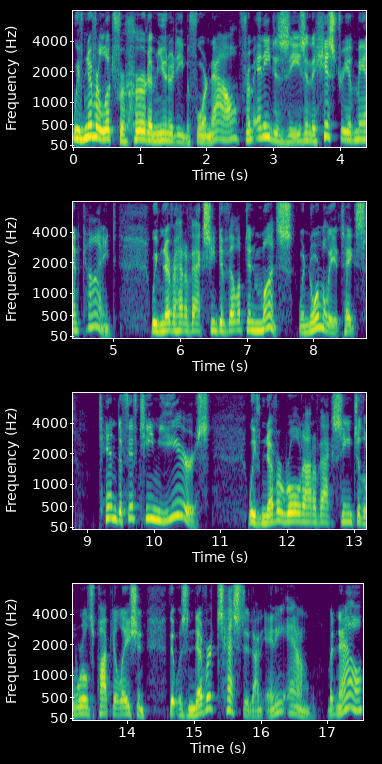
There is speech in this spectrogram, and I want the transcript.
We've never looked for herd immunity before now from any disease in the history of mankind. We've never had a vaccine developed in months when normally it takes 10 to 15 years. We've never rolled out a vaccine to the world's population that was never tested on any animal, but now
